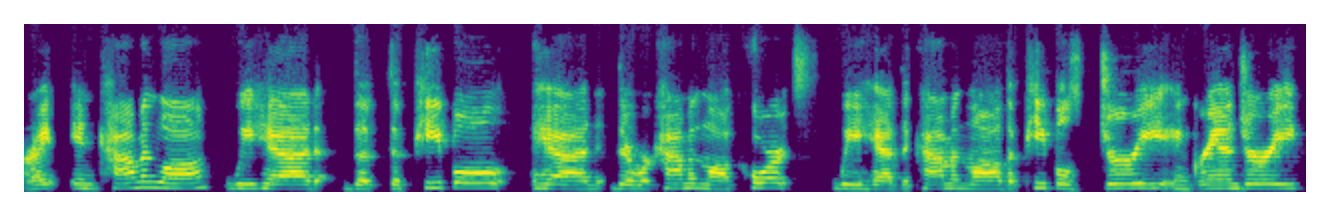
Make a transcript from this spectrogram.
All right. In common law, we had the the people had there were common law courts. We had the common law, the people's jury and grand jury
